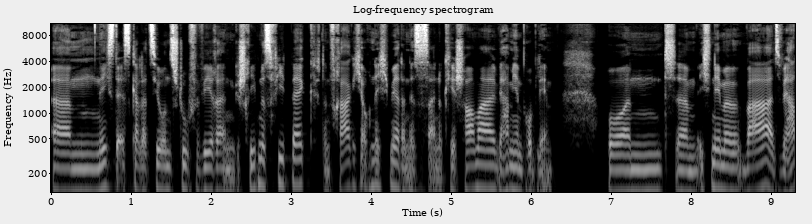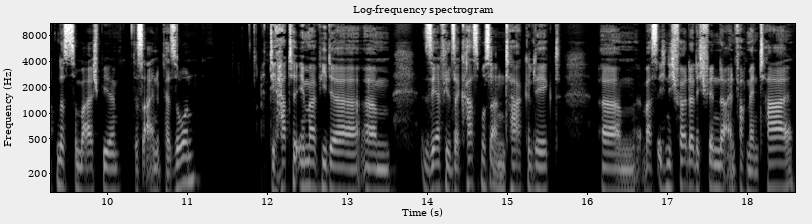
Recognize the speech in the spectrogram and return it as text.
Ähm, nächste Eskalationsstufe wäre ein geschriebenes Feedback. Dann frage ich auch nicht mehr. Dann ist es ein, okay, schau mal, wir haben hier ein Problem. Und ähm, ich nehme wahr, also wir hatten das zum Beispiel, dass eine Person, die hatte immer wieder ähm, sehr viel Sarkasmus an den Tag gelegt, ähm, was ich nicht förderlich finde, einfach mental,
